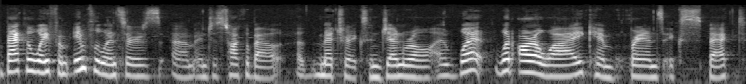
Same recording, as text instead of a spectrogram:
back away from influencers um, and just talk about uh, metrics in general. And what what ROI can brands expect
